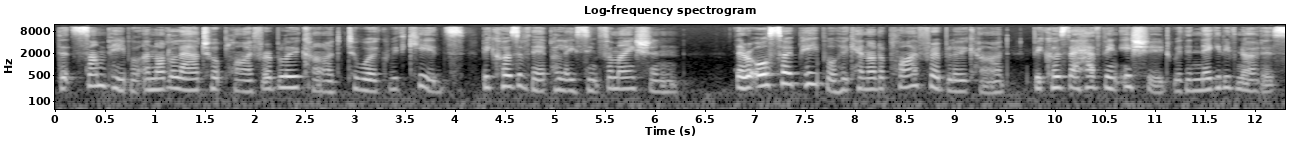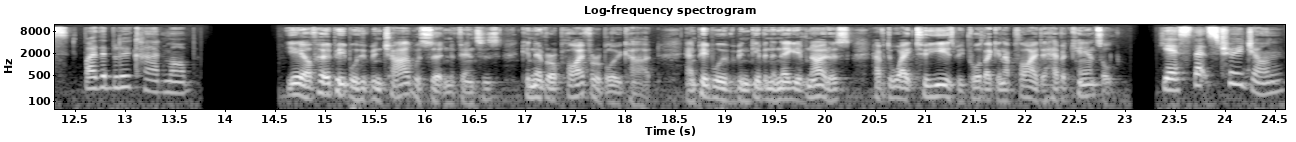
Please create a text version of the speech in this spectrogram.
that some people are not allowed to apply for a blue card to work with kids because of their police information. There are also people who cannot apply for a blue card because they have been issued with a negative notice by the blue card mob. Yeah, I've heard people who've been charged with certain offences can never apply for a blue card, and people who've been given a negative notice have to wait two years before they can apply to have it cancelled. Yes, that's true, John.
